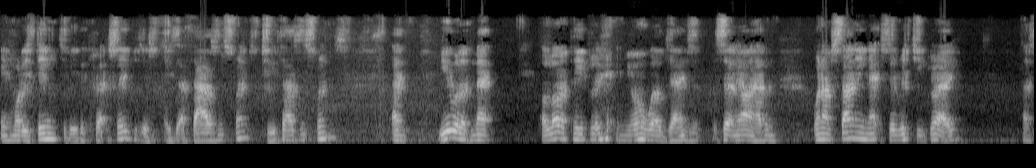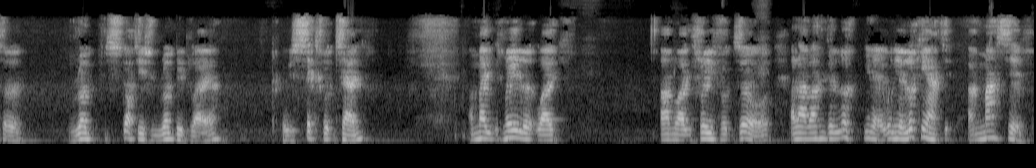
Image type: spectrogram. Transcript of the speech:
in what is deemed to be the correct sleep position? Is it a thousand springs, two thousand springs? And you will have met a lot of people in your world, James. Certainly, I haven't. When I'm standing next to Richie Gray, a sort of rug, Scottish rugby player who's six foot ten, and makes me look like I'm like three foot tall, and I'm having to look. You know, when you're looking at it, a massive,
